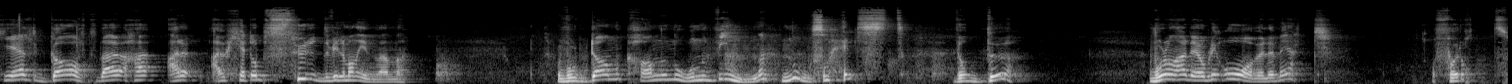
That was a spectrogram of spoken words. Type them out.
helt galt. Det er jo, er, er jo helt absurd, vil man innvende. Hvordan kan noen vinne noe som helst ved å dø? Hvordan er det å bli overlevert og forrådt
